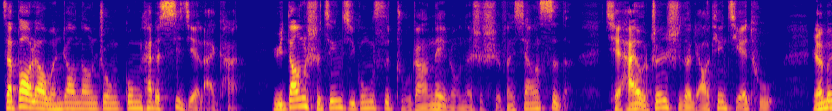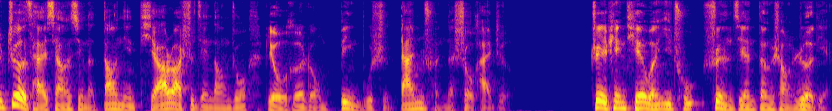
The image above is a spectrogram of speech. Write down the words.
在爆料文章当中公开的细节来看，与当时经纪公司主张内容呢是十分相似的，且还有真实的聊天截图，人们这才相信了当年 Tiara 事件当中柳和荣并不是单纯的受害者。这篇贴文一出，瞬间登上了热点。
